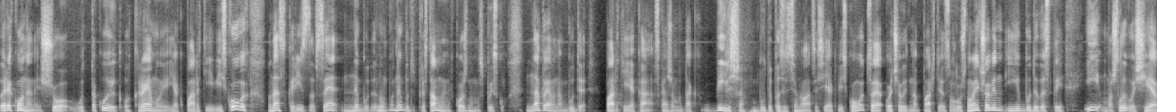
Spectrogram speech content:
переконаний, що от такої окремої, як партії військових, у нас, скоріш за все, не буде. Ну, вони будуть представлені в кожному списку. Напевно, буде партія, яка, скажімо так, більше буде позиціонуватися як військово. Це очевидно партія залужного, якщо він її буде вести, і можливо ще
